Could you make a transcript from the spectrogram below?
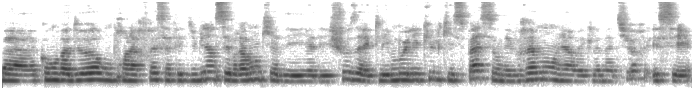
bah, quand on va dehors, on prend l'air frais, ça fait du bien. C'est vraiment qu'il y, y a des choses avec les molécules qui se passent et on est vraiment en lien avec la nature. Et c'est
